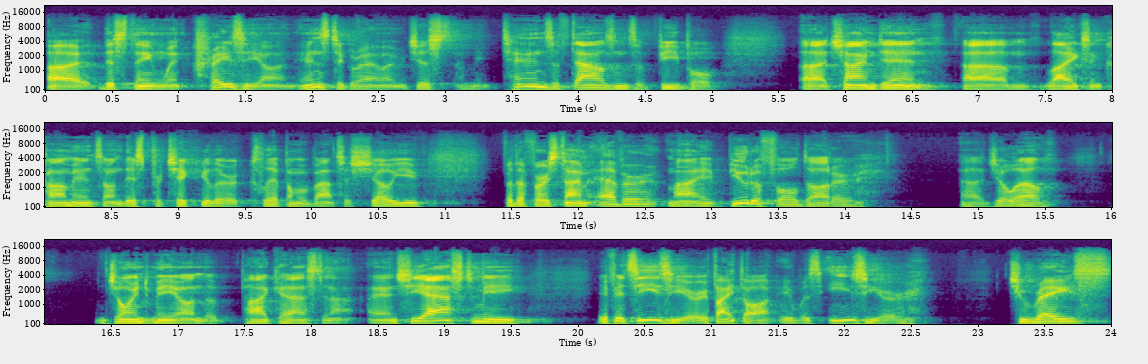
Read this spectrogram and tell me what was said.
Uh, this thing went crazy on Instagram. I mean, just, I mean, tens of thousands of people uh, chimed in um, likes and comments on this particular clip I'm about to show you. For the first time ever, my beautiful daughter, uh, Joelle, joined me on the podcast, and, I, and she asked me if it's easier, if I thought it was easier to raise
